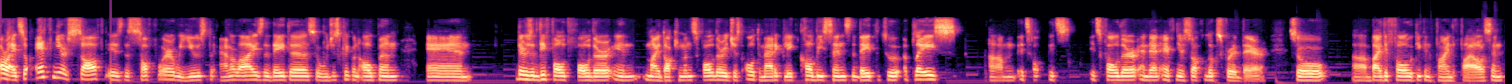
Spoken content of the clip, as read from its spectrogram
All right, so FNIRSoft is the software we use to analyze the data. So we just click on open and there's a default folder in my documents folder. It just automatically COBI sends the data to a place, um, its, its, its folder, and then FNIRSoft looks for it there. So uh, by default, you can find the files and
